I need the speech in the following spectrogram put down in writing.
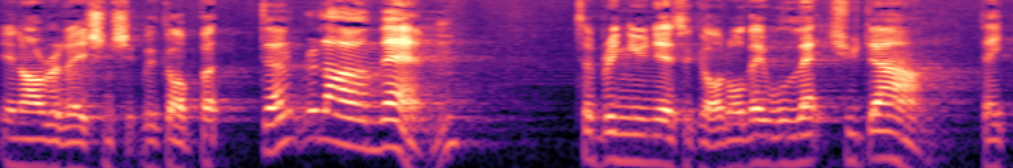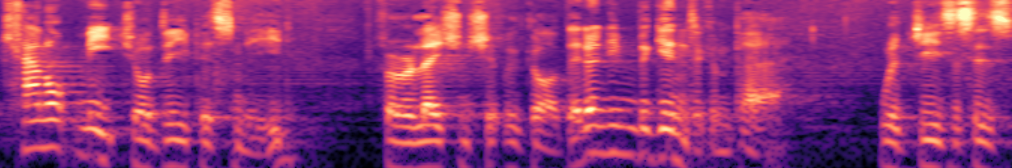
in our relationship with God. But don't rely on them to bring you near to God, or they will let you down. They cannot meet your deepest need for a relationship with God. They don't even begin to compare with Jesus'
